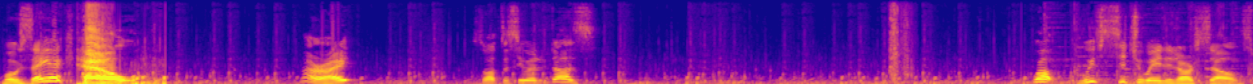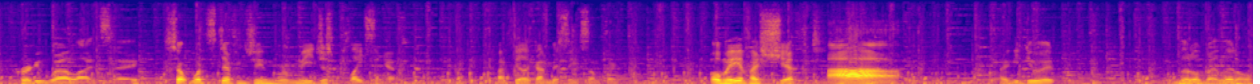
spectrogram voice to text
Mosaic? Hell! Alright. So we'll have to see what it does. Well, we've situated ourselves pretty well, I'd say. So what's the difference between me just placing it? I feel like I'm missing something. Oh, maybe if I shift? Ah! I can do it little by little.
